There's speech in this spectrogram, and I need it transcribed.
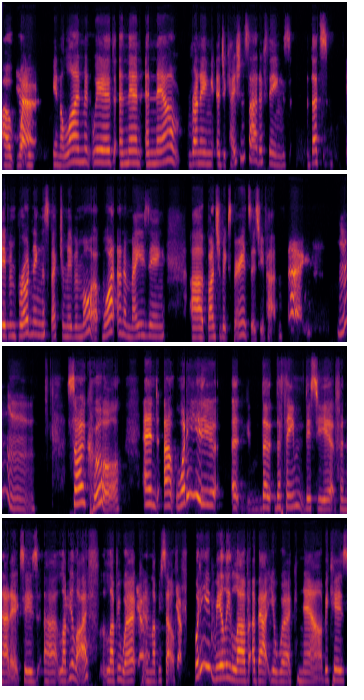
uh, what yeah, in alignment with and then and now running education side of things that's even broadening the spectrum even more what an amazing uh, bunch of experiences you've had thanks. Mm. So cool. And uh, what do you? Uh, the the theme this year for NatX is uh, love your life, love your work, Yep. and love yourself. Yep. What do you really love about your work now? Because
